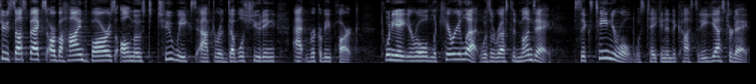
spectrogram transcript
Two suspects are behind bars almost two weeks after a double shooting at Rickarby Park. 28-year-old LaCarrie Lett was arrested Monday. 16-year-old was taken into custody yesterday.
